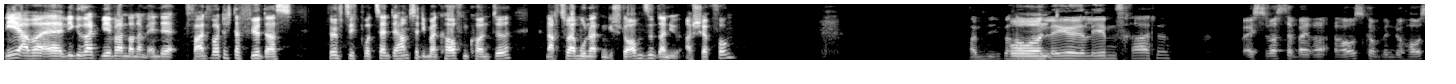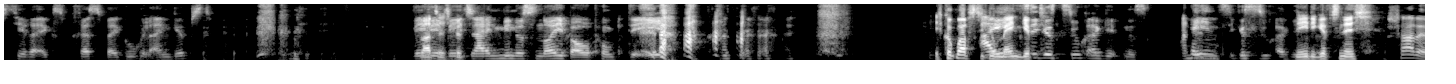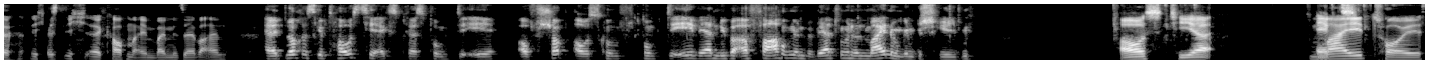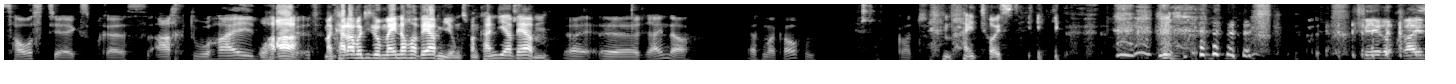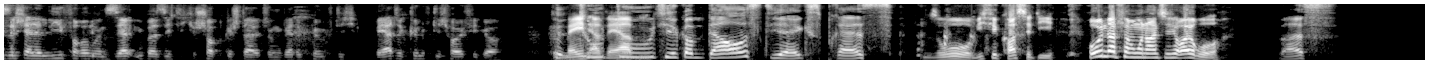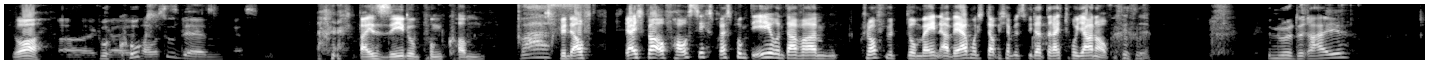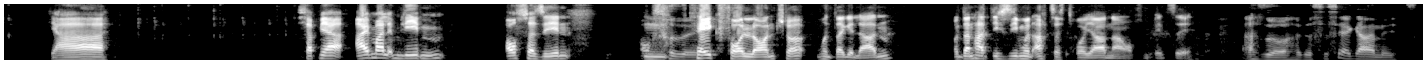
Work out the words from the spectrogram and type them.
Nee, aber äh, wie gesagt, wir waren dann am Ende verantwortlich dafür, dass 50% der Hamster, die man kaufen konnte, nach zwei Monaten gestorben sind an Erschöpfung. Haben die überhaupt Und- eine längere Lebensrate? Weißt du, was dabei ra rauskommt, wenn du Haustiere Express bei Google eingibst? Warte, ich will's- www.dein-neubau.de Ich guck mal, ob es die Domain gibt. Einziges Suchergebnis. Einziges Suchergebnis. Nee, die gibt's nicht. Schade. Ich, ich äh, kaufe mal eben bei mir selber ein. Äh, doch, es gibt haustierexpress.de. Auf shopauskunft.de werden über Erfahrungen, Bewertungen und Meinungen geschrieben. Haustier. My Toys, Haustier Express. Ach du Heide. Oha. Man kann aber die Domain noch erwerben, Jungs. Man kann die erwerben. Ja, äh, rein da. Erstmal kaufen. Oh Gott. mytoys.de. Faire Preise, schnelle Lieferung und sehr übersichtliche Shopgestaltung werde künftig, werde künftig häufiger. Domain erwerben. Tut, hier kommt der Haustier Express. So, wie viel kostet die? 195 Euro. Was? Ja, Äh, Wo guckst du denn? Bei sedo.com. Was? Ich bin auf. Ja, ich war auf haustierexpress.de und da war ein Knopf mit Domain erwerben und ich glaube, ich habe jetzt wieder drei Trojaner auf dem. Nur drei? Ja. Ich habe mir einmal im Leben aus Versehen einen Versehen. Fake Fall Launcher runtergeladen und dann hatte ich 87 Trojaner auf dem PC. Achso, das ist ja gar nichts.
